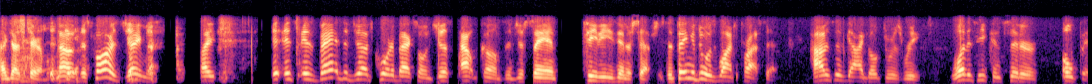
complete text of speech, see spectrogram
Like that's terrible. Now, as far as Jameis, like it, it's it's bad to judge quarterbacks on just outcomes and just saying TDs, interceptions. The thing to do is watch process. How does this guy go through his reads? What does he consider open?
